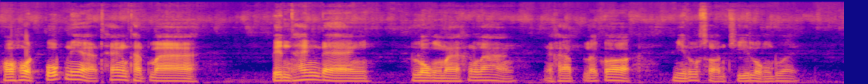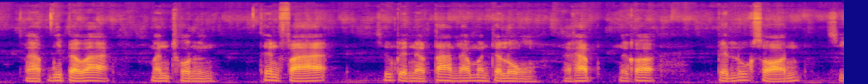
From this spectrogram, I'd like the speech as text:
พอหดปุ๊บเนี่ยแท่งถัดมาเป็นแท่งแดงลงมาข้างล่างนะครับ แล้วก็มีลูกศรชี้ลงด้วยนะครับ นี่แปลว่ามันชนเส้นฟ้า ซึ่งเป็นแนวต้านแล้วมันจะลงนะครับ แล้วก็ เป็นลูกศรสี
